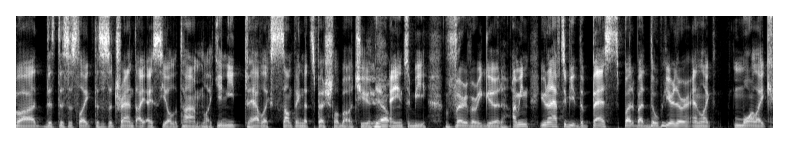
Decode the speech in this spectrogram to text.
But this this is like this is a trend I, I see all the time. Like you need to have like something that's special about you, Yeah. and you need to be very very good. I mean, you don't have to be the best, but but the weirder and like more like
